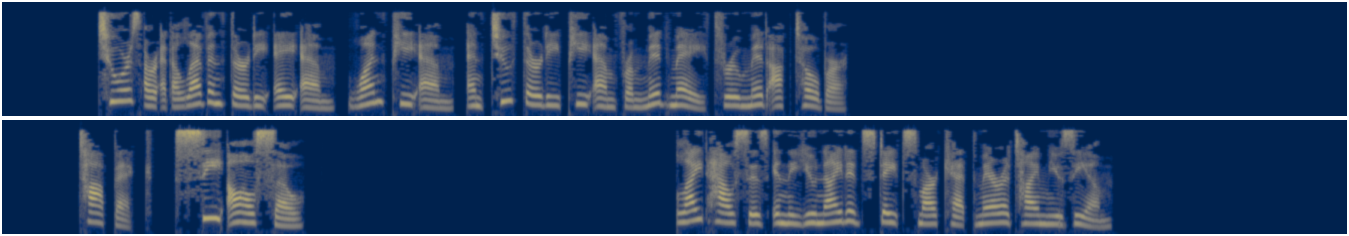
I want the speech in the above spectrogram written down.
Tours are at 11.30 am, 1 pm, and 2.30 pm from mid-May through mid-October. See also. Lighthouses in the United States Marquette Maritime Museum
